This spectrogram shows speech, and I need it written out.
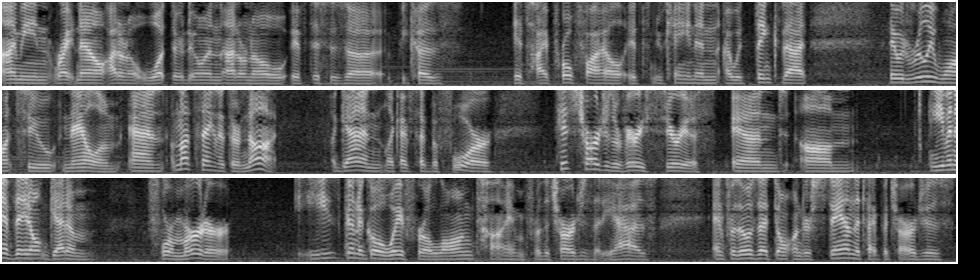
I mean, right now, I don't know what they're doing. I don't know if this is a because it's high profile, it's New Canaan. I would think that they would really want to nail him. And I'm not saying that they're not. Again, like I've said before, his charges are very serious. And um, even if they don't get him for murder, he's going to go away for a long time for the charges that he has. And for those that don't understand the type of charges,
